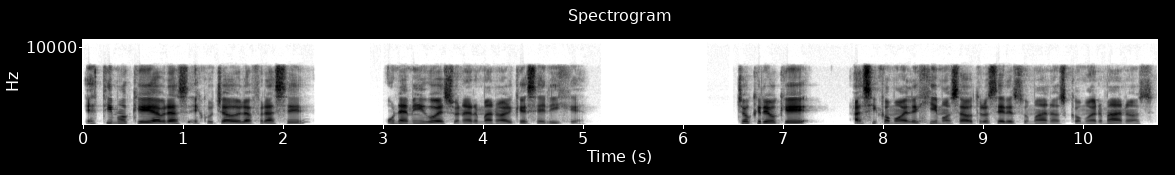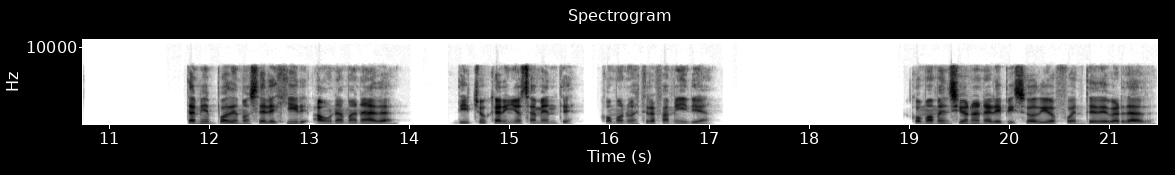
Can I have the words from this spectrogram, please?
Estimo que habrás escuchado la frase, un amigo es un hermano al que se elige. Yo creo que, así como elegimos a otros seres humanos como hermanos, también podemos elegir a una manada, dicho cariñosamente, como nuestra familia. Como menciono en el episodio Fuente de Verdad,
